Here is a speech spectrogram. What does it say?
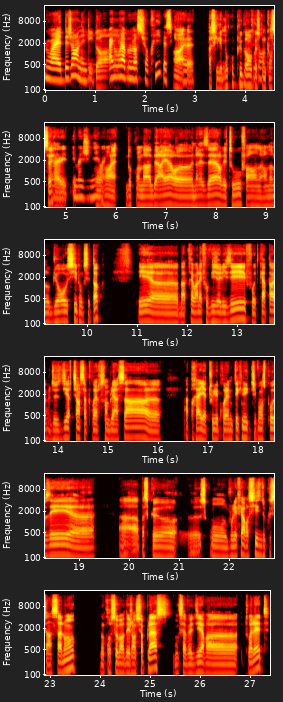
Ouais, déjà, on est Dedans. agréablement surpris parce que. Ouais. Parce qu'il est beaucoup plus grand que ce qu'on pensait. Ouais, imaginez, ouais. Ouais, donc on a derrière euh, une réserve et tout. Enfin, on a, on a nos bureaux aussi, donc c'est top. Et euh, bah, après, voilà, il faut visualiser, il faut être capable de se dire, tiens, ça pourrait ressembler à ça. euh, après, il y a tous les problèmes techniques qui vont se poser. euh, parce que ce qu'on voulait faire aussi, du coup, c'est un salon. Donc, recevoir des gens sur place. Donc, ça veut dire toilette.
